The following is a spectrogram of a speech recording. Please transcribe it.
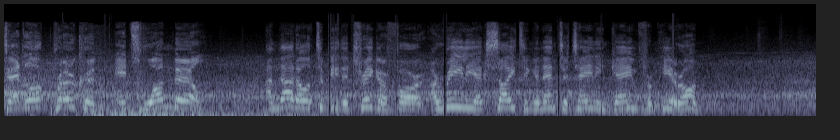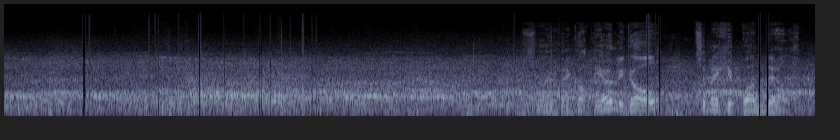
Deadlock broken, it's 1-0. And that ought to be the trigger for a really exciting and entertaining game from here on. So they got the only goal to make it 1-0.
